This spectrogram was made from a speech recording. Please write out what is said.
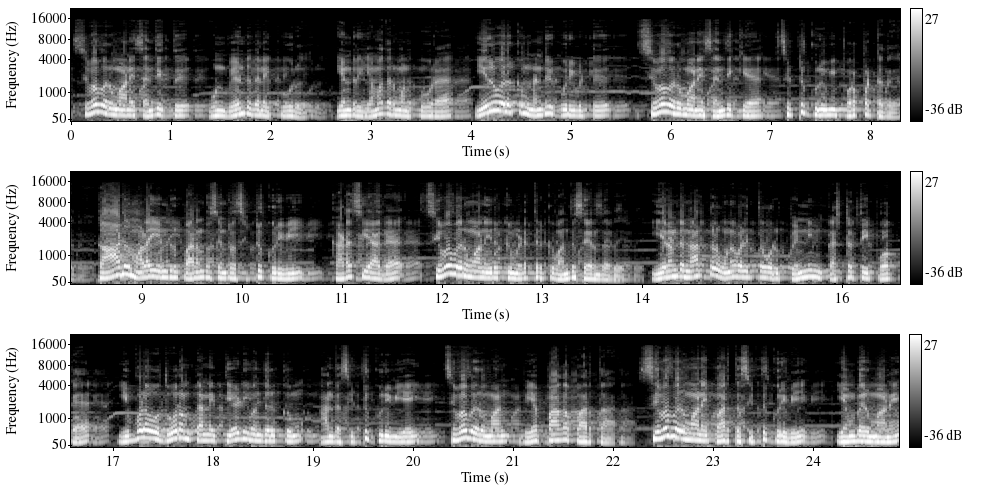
சிவபெருமானை சந்தித்து உன் வேண்டுதலை கூறு என்று யமதர்மன் கூற இருவருக்கும் நன்றி கூறிவிட்டு சிவபெருமானை சந்திக்க சிட்டுக்குருவி புறப்பட்டது. காடு மலை என்று பறந்து சென்ற சிட்டுக்குருவி கடைசியாக சிவபெருமான் இருக்கும் இடத்திற்கு வந்து சேர்ந்தது. இரண்டு நாட்கள் உணவளித்த ஒரு பெண்ணின் கஷ்டத்தை போக்க இவ்வளவு தூரம் தன்னை தேடி வந்திருக்கும் அந்த சிட்டுக்குருவியை சிவபெருமான் வியப்பாக பார்த்தார். சிவபெருமானை பார்த்த சிட்டுக்குருவி எம்பெருமானே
